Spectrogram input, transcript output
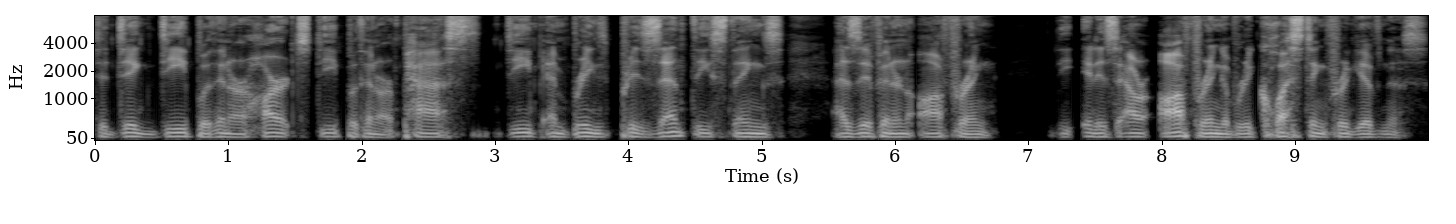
to dig deep within our hearts, deep within our past, deep and bring, present these things as if in an offering. It is our offering of requesting forgiveness.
